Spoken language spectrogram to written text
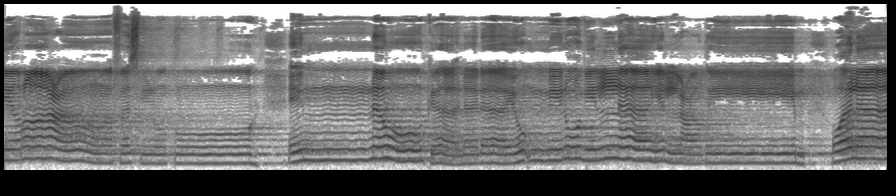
ذراعا فاسلكوه إنه كان لا يؤمن بالله العظيم ولا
